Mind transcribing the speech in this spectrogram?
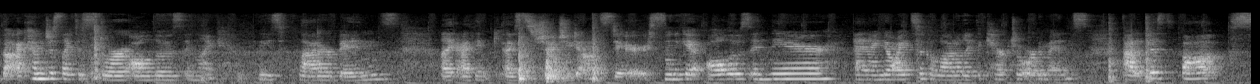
But I kind of just like to store all those in like these flatter bins like I think I showed you downstairs. I'm gonna get all those in there and I know I took a lot of like the character ornaments out of this box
